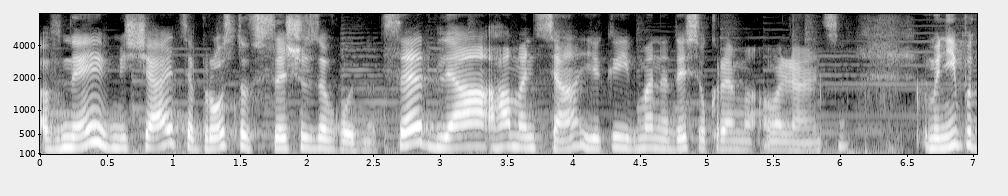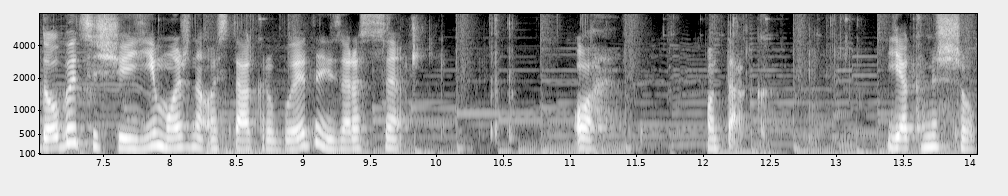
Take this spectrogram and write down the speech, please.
В неї вміщається просто все, що завгодно. Це для гаманця, який в мене десь окремо валяється. Мені подобається, що її можна ось так робити. І зараз це. О, отак. Як мішок.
